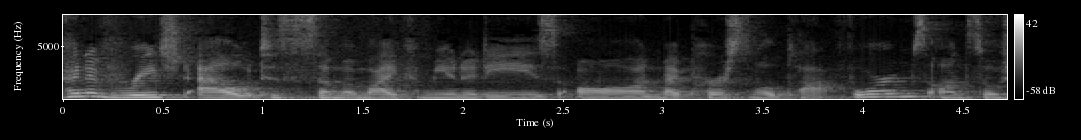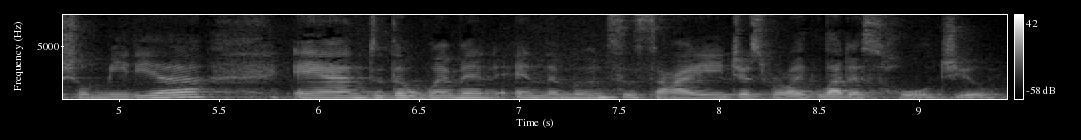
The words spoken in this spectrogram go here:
kind of reached out to some of my communities on my personal platforms on social media and the women in the moon society just were like let us hold you.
